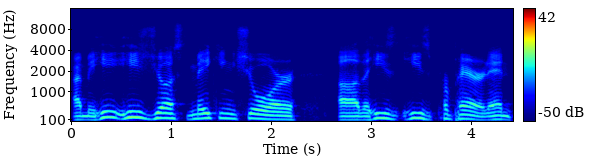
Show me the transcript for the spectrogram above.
I mean, he he's just making sure uh, that he's he's prepared, and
